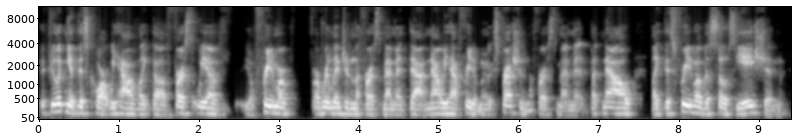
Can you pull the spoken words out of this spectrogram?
if you're looking at this court, we have like the first we have you know freedom of, of religion in the First Amendment. That now we have freedom of expression in the First Amendment. But now like this freedom of association,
